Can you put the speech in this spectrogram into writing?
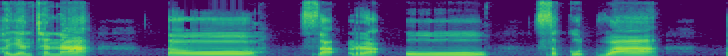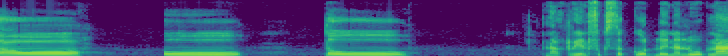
พยัญชนะ ตอ สระโอ สะกดว่า ตอ โอ โต นักเรียนฝึกสะกดเลยนะลูกนะ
